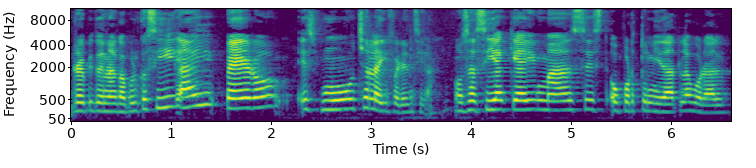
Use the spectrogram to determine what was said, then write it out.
repito, en Acapulco sí hay, pero es mucha la diferencia. O sea, sí aquí hay más este, oportunidad laboral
